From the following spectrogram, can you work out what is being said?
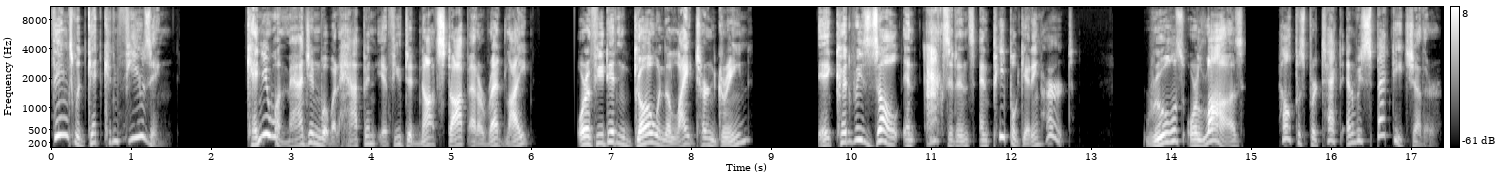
things would get confusing. Can you imagine what would happen if you did not stop at a red light? Or if you didn't go when the light turned green? It could result in accidents and people getting hurt. Rules or laws help us protect and respect each other.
